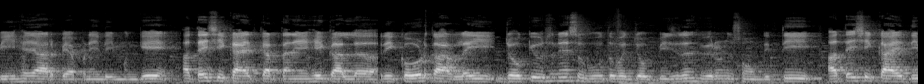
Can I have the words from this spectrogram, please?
20000 ਰੁਪਏ ਆਪਣੇ ਲਈ ਮੰਗੇ ਅਤੇ ਸ਼ਿਕਾਇਤਕਰਤਾ ਨੇ ਇਹ ਗੱਲ ਰਿਕਾਰਡ ਕਰ ਲਈ, ਜੋ ਕਿ ਉਸਨੇ ਸਬੂਤ ਵਜੋਂ ਵਿਜੀਲੈਂਸ ਬਿਊਰੋ ਨੂੰ ਸੌਂਪ ਦਿੱਤੀ ਅਤੇ ਸ਼ਿਕਾਇਤ ਦੀ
